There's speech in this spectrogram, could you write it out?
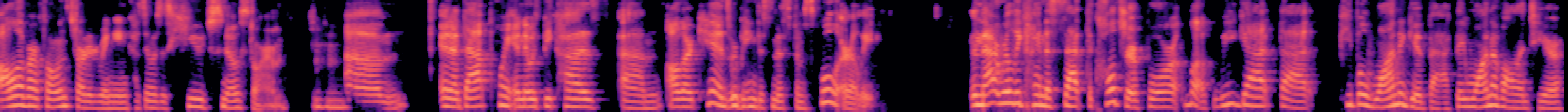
all of our phones started ringing because there was this huge snowstorm. Mm-hmm. Um, and at that point, and it was because um, all our kids were being dismissed from school early. And that really kind of set the culture for look, we get that people want to give back, they want to volunteer,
